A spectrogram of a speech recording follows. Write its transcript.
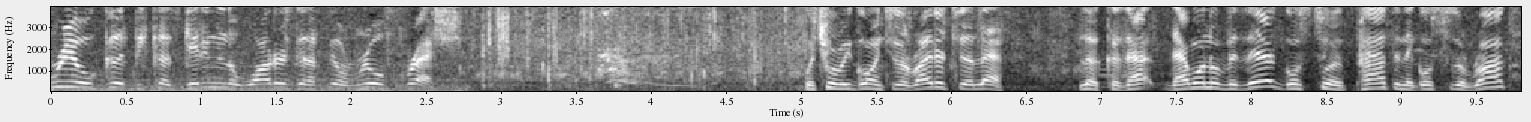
real good because getting in the water is gonna feel real fresh. Oh. Which way are we going? To the right or to the left? Look, because that, that one over there goes to a path and it goes to the rocks.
